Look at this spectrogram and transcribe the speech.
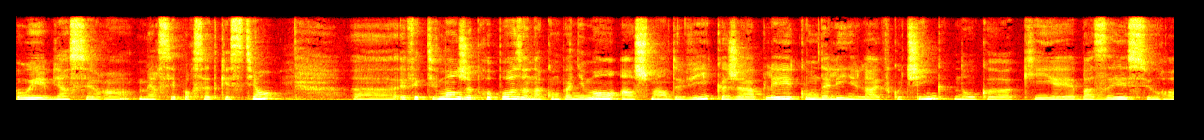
Oui, bien sûr. Hein. Merci pour cette question. Effectivement, je propose un accompagnement en chemin de vie que j'ai appelé Kundalini Life Coaching, donc, qui est basé sur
